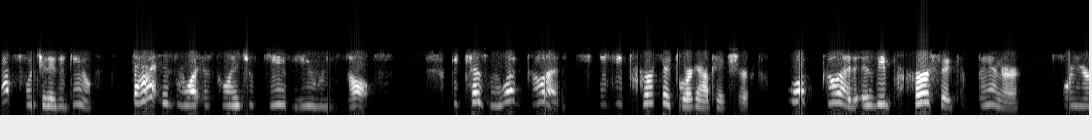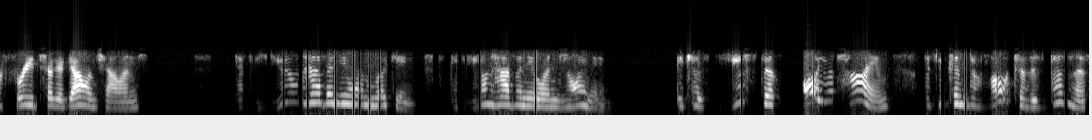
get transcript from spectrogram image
That's what you need to do that is what is going to give you results. Because what good is the perfect workout picture? What good is the perfect banner for your free chug a gallon challenge if you don't have anyone looking, if you don't have anyone joining? Because you spent all your time that you can devote to this business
